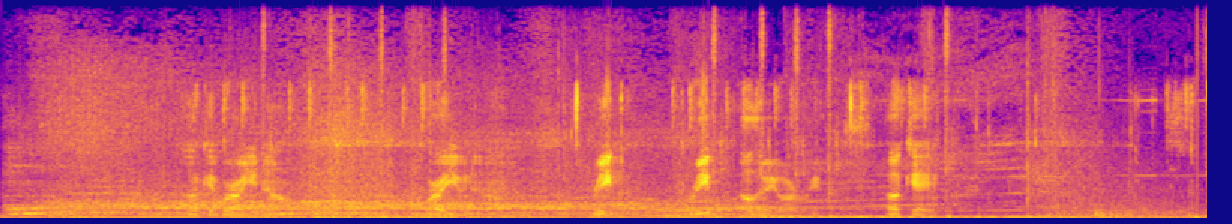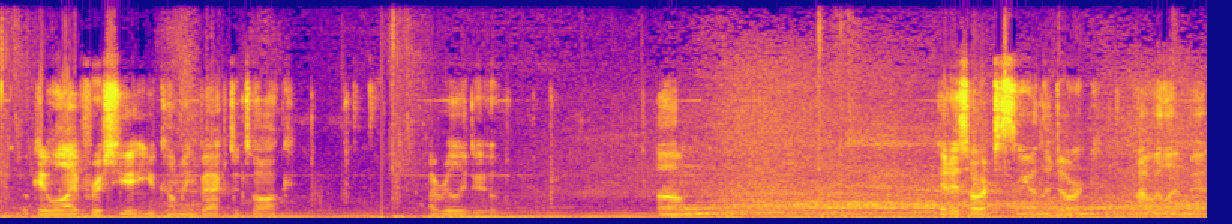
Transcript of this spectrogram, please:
Okay, where are you now? Where are you now? Reap? Reap? Oh, there you are, Reap. Okay. Okay, well, I appreciate you coming back to talk. I really do. Um, it is hard to see you in the dark, I will admit.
